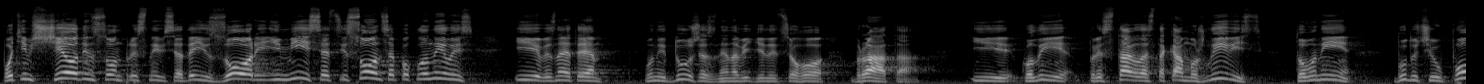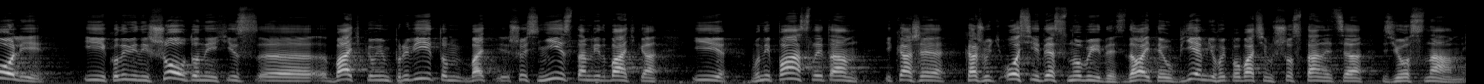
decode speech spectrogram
Потім ще один сон приснився, де і зорі, і місяць, і сонце поклонились. І ви знаєте, вони дуже зненавиділи цього брата. І коли представилась така можливість, то вони, будучи в полі, і коли він йшов до них із е, батьковим привітом, щось ніс там від батька, і вони пасли там, і каже, кажуть, ось іде сновидець, давайте вб'ємо його і побачимо, що станеться з його снами.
